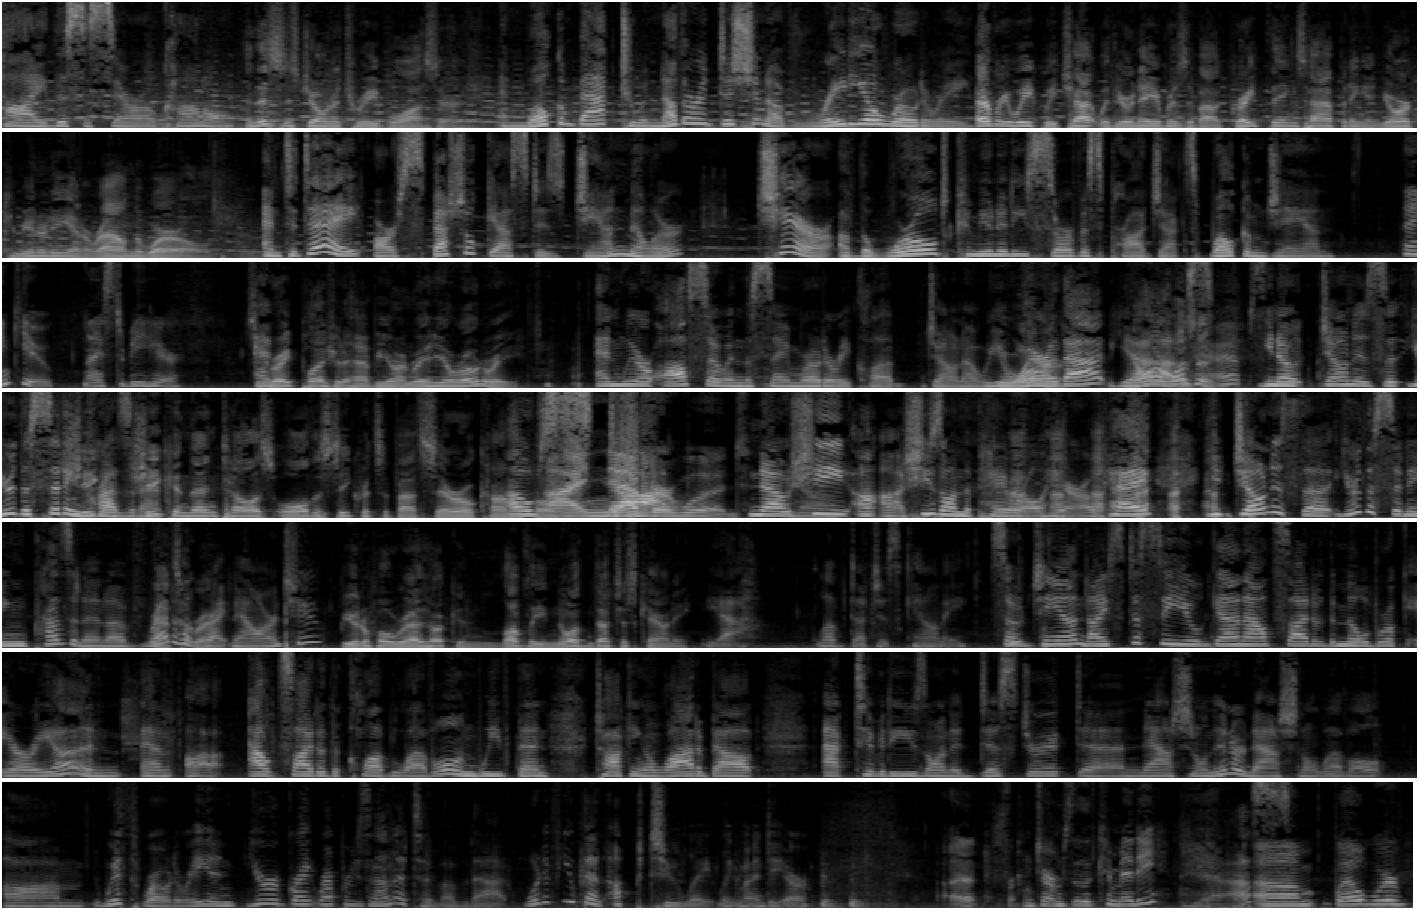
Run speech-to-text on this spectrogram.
Hi, this is Sarah O'Connell. And this is Jonah Triebwasser. And welcome back to another edition of Radio Rotary. Every week we chat with your neighbors about great things happening in your community and around the world. And today, our special guest is Jan Miller, Chair of the World Community Service Projects. Welcome, Jan. Thank you. Nice to be here. It's a great pleasure to have you on Radio Rotary. And we are also in the same Rotary Club, Jonah. Were you, You aware are? of that? No, I wasn't. You know, Jonah is the, you're the sitting She, president. she can then tell us all the secrets about Sarah O'Connell. Oh, folks. I never would. no, she uh uh she's on the payroll here. Okay, you, Joan is the you're the sitting president of Red That's Hook correct. right now, aren't you? Beautiful Red Hook in lovely Northern Dutchess County. Yeah. Love Dutchess County. So, Jan, nice to see you again outside of the Millbrook area and and uh, outside of the club level. And we've been talking a lot about activities on a district and national and international level um, with Rotary, and you're a great representative of that. What have you been up to lately, my dear? Uh, in terms of the committee, Yes. um, well, we're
